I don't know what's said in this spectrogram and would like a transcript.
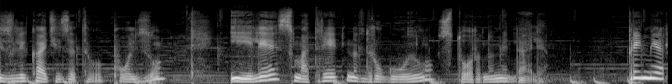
извлекать из этого пользу или смотреть на другую сторону медали. Пример,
